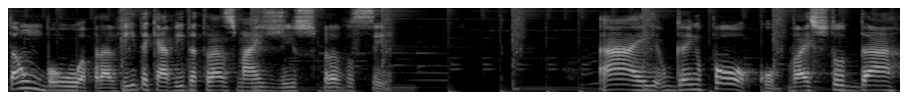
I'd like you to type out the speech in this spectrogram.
tão boa para a vida que a vida traz mais disso para você. Ah, eu ganho pouco, vai estudar,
